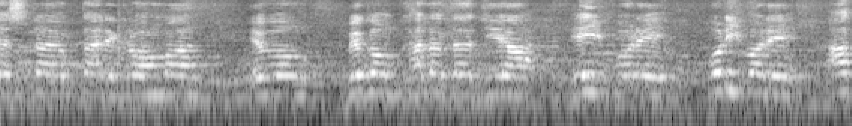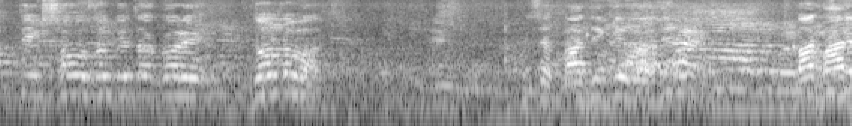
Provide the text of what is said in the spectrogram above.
দেশনায়ক তারেক রহমান এবং বেগম খালেদা জিয়া এই পরে পরিবারে আর্থিক সহযোগিতা করে। ধন্যবাদ। আচ্ছা বাদিকে বাদিকে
